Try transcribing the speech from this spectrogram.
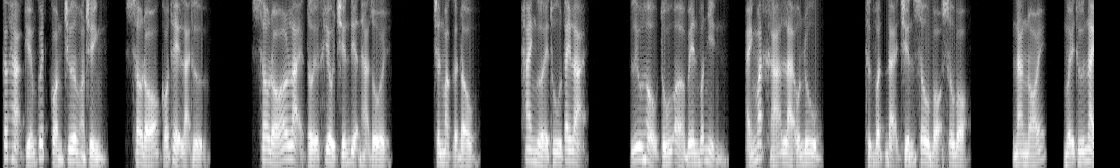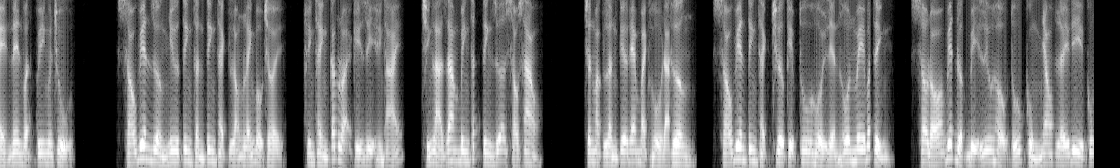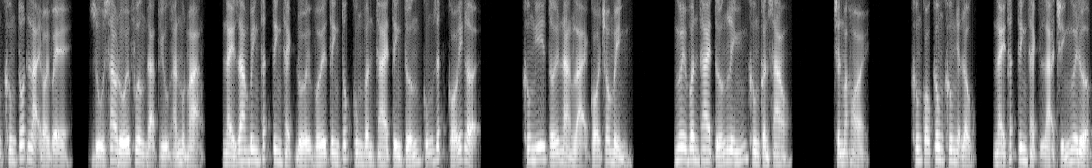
các hạ kiếm quyết còn chưa hoàn chỉnh, sau đó có thể lại thử. Sau đó lại tới khiêu chiến điện hạ rồi. Trần mặc gật đầu. Hai người thu tay lại. Lưu hậu tú ở bên vẫn nhìn, ánh mắt khá là ôn lu thực vật đại chiến sâu bọ sâu bọ. Nàng nói, mấy thứ này nên vật quy nguyên chủ sáu viên dường như tinh thần tinh thạch lóng lánh bầu trời, hình thành các loại kỳ dị hình thái, chính là giam binh thất tinh giữa sáu sao. Trần mặc lần kia đem bạch hổ đả thương, sáu viên tinh thạch chưa kịp thu hồi liền hôn mê bất tỉnh, sau đó biết được bị lưu hậu tú cùng nhau lấy đi cũng không tốt lại đòi về, dù sao đối phương đã cứu hắn một mạng, này giam binh thất tinh thạch đối với tinh túc cung vân thai tinh tướng cũng rất có ích lợi. Không nghĩ tới nàng lại có cho mình. Ngươi vân thai tướng lính không cần sao? Trần mặc hỏi. Không có công không nhận lộc, này thất tinh thạch là chính ngươi được.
